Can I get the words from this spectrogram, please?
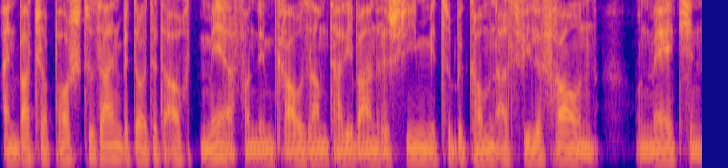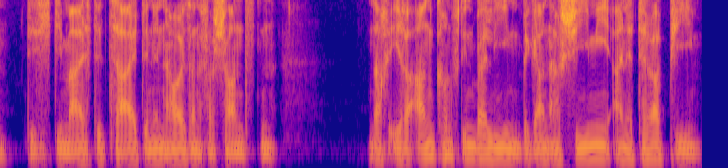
Ein Bacha Posch zu sein bedeutete auch mehr von dem grausamen Taliban-Regime mitzubekommen als viele Frauen und Mädchen, die sich die meiste Zeit in den Häusern verschanzten, nach ihrer Ankunft in Berlin begann Hashimi eine Therapie.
